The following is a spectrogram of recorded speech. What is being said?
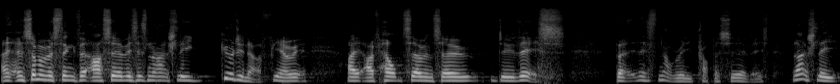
And, and some of us think that our service isn't actually good enough. You know, it, I, I've helped so and so do this, but it's not really proper service. But actually,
